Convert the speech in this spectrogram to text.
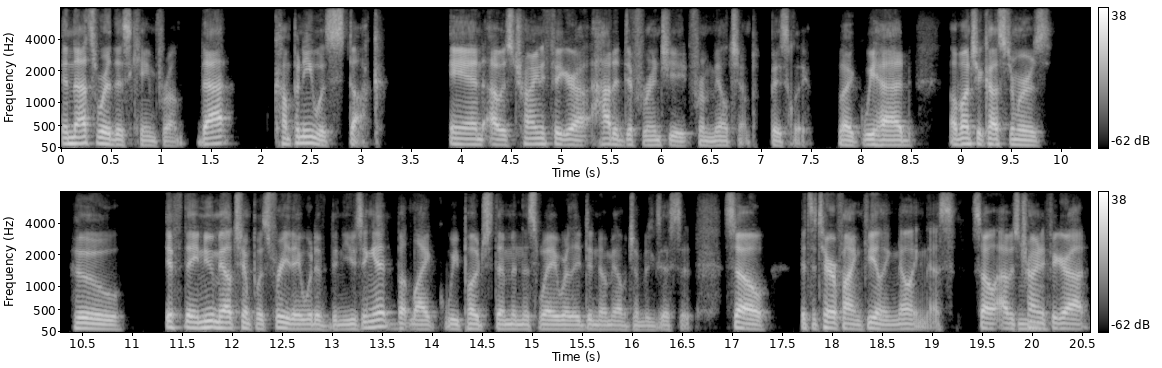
and that's where this came from. That company was stuck and I was trying to figure out how to differentiate from MailChimp, basically. Like we had a bunch of customers who, if they knew MailChimp was free, they would have been using it. But like we poached them in this way where they didn't know MailChimp existed. So it's a terrifying feeling knowing this. So I was mm-hmm. trying to figure out,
